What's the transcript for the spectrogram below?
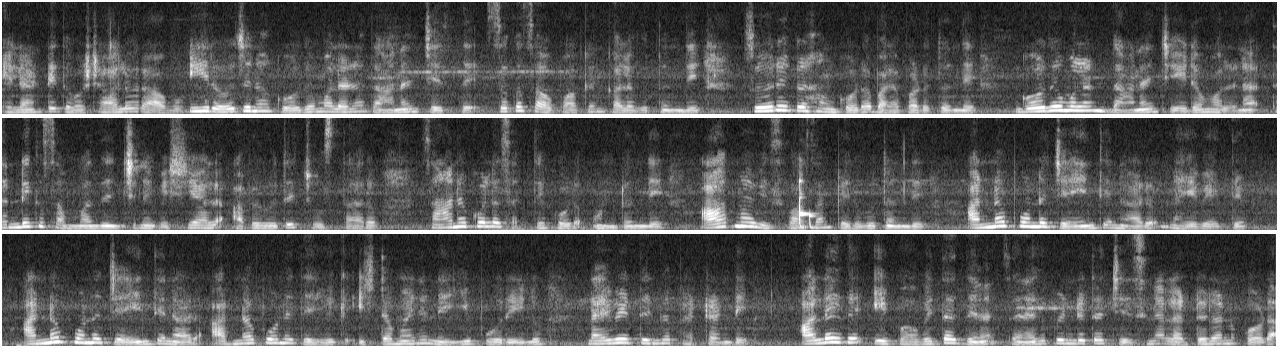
ఎలాంటి దోషాలు రావు. ఈ రోజున గోధుమలను దానం చేస్తే సుఖ సౌభాగ్యం కలుగుతుంది. సూర్యగ్రహం కూడా బలపడుతుంది. గోధుమలను దానం చేయడం వలన తండ్రికి సంబంధించిన విషయాలు అభివృద్ధి చూస్తారు. సానుకూల శక్తి కూడా ఉంటుంది. ఆత్మవిశ్వాసం పెరుగుతుంది. అన్నపూర్ణ జయంతి నాడు నైవేద్యం. అన్నపూర్ణ జయంతి నాడు అన్నపూర్ణ దేవికి ఇష్టమైన నెయ్యి పూరీలు నైవేద్యంగా పెట్టండి. అలాగే ఈ పవిత్ర దిన శనగపిండితో చేసిన లడ్డులను కూడా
